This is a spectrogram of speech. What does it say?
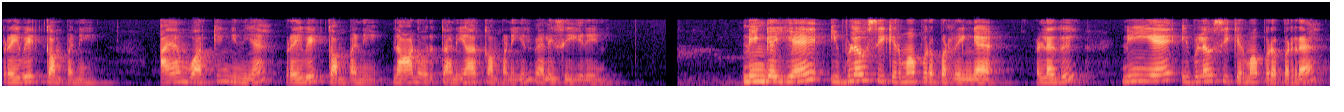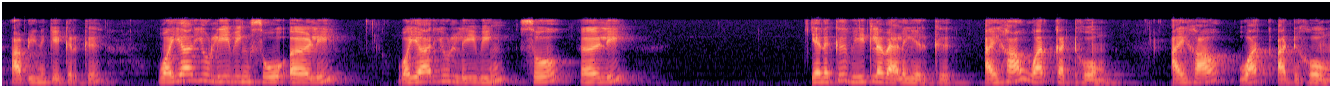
private company I am working in a private company நான் ஒரு தனியார் கம்பெனியில் வேலை செய்கிறேன். நீங்கள் ஏன் இவ்வளவு சீக்கிரமாக புறப்படுறீங்க? அல்லது நீ ஏன் இவ்வளவு சீக்கிரமாக புறப்படுற? அப்படின்னு கேட்குறக்கு why are you leaving so early why are you leaving so early எனக்கு வீட்டில் வேலை இருக்குது I have work at home I have work at home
